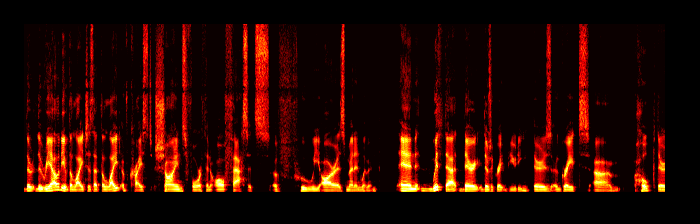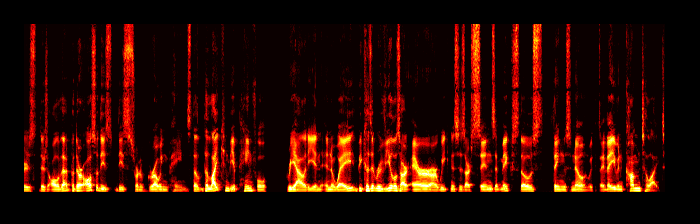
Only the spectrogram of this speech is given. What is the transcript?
the, the reality of the light is that the light of Christ shines forth in all facets of who we are as men and women. And with that, there there's a great beauty. There's a great um, hope there's there's all of that but there are also these these sort of growing pains. The the light can be a painful reality in in a way because it reveals our error our weaknesses our sins. It makes those things known we could say. They even come to light.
